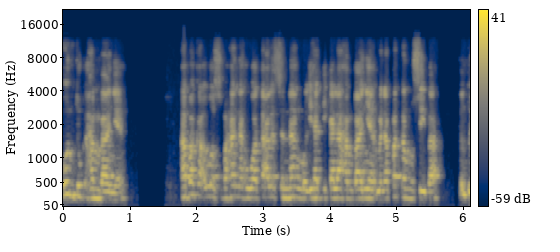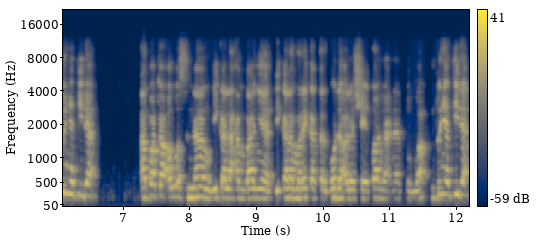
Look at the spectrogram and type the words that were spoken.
untuk hambanya? Apakah Allah Subhanahu wa taala senang melihat dikala hambanya mendapatkan musibah? Tentunya tidak. Apakah Allah senang dikala hambanya, dikala mereka tergoda oleh syaitan laknatullah? Tentunya tidak.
